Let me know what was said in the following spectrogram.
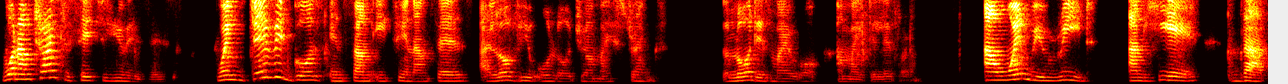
What I'm trying to say to you is this when David goes in Psalm 18 and says, I love you, O Lord, you are my strength. The Lord is my rock and my deliverer. And when we read and hear that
